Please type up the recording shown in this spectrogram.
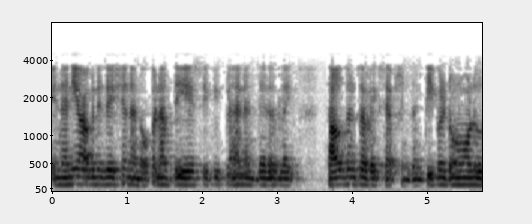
in any organization and open up the ASCP plan, and there are like thousands of exceptions, and people don't want to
